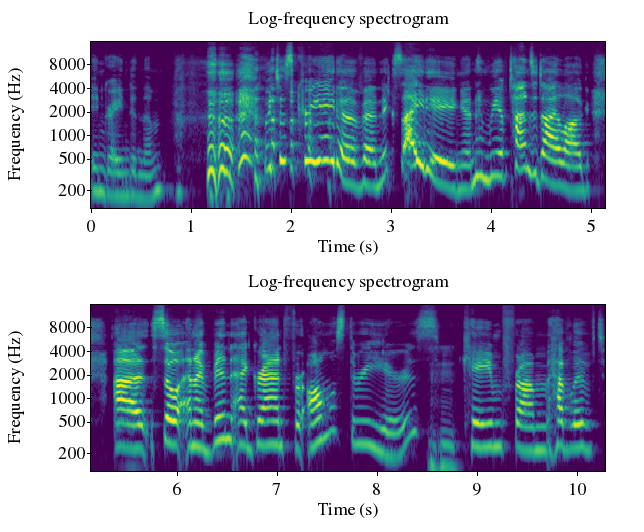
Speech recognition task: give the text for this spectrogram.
ingrained in them, which is creative and exciting. And we have tons of dialogue. Uh, so, and I've been at Grant for almost three years. Came from, have lived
